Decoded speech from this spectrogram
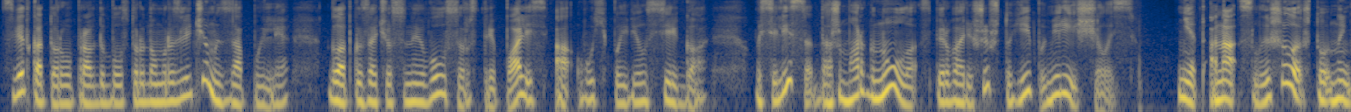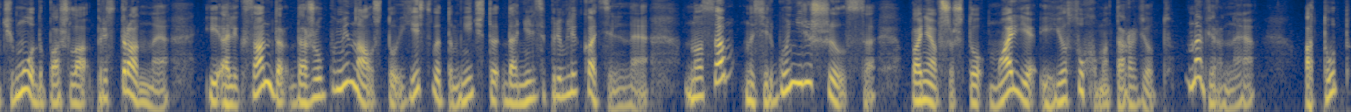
цвет которого, правда, был с трудом различим из-за пыли. Гладко зачесанные волосы растрепались, а в ухе появилась серьга – Василиса даже моргнула, сперва решив, что ей померещилось. Нет, она слышала, что нынче мода пошла пристранная, и Александр даже упоминал, что есть в этом нечто да нельзя привлекательное, но сам на серьгу не решился, понявши, что Марья ее сухом оторвет. Наверное. А тут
